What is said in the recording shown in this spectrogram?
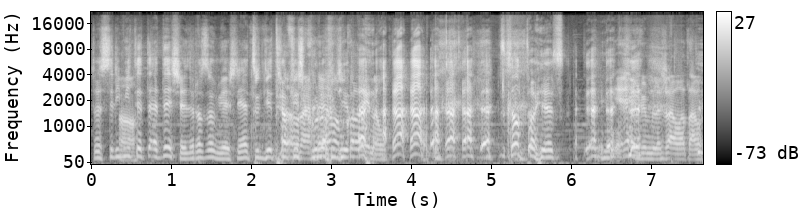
to jest limited edition, rozumiesz, nie? Tu nie trafisz Dobra, kulą, ja mam nie... kolejną. Co to jest? Nie wiem, leżało tam.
